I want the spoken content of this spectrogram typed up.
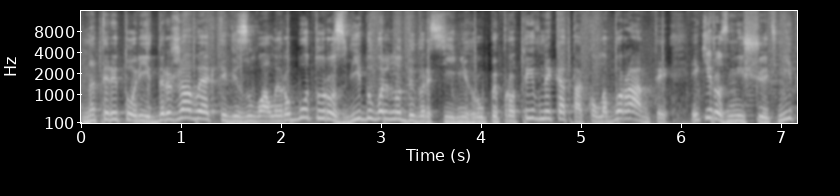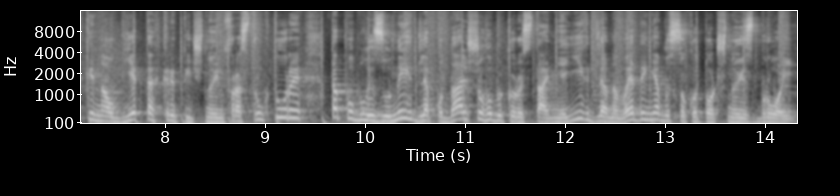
На території держави активізували роботу розвідувально-диверсійні групи противника та колаборанти, які розміщують мітки на об'єктах критичної інфраструктури та поблизу них для подальшого використання їх для наведення високоточної зброї.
